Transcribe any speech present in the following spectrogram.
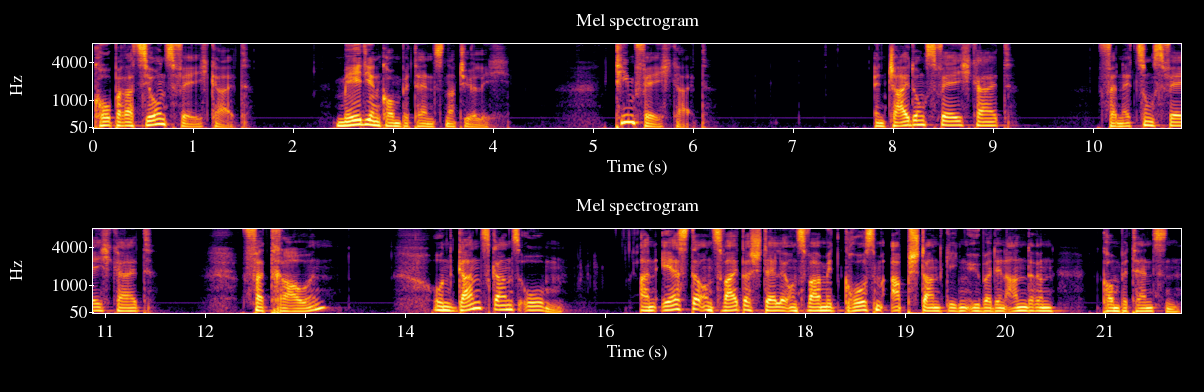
Kooperationsfähigkeit, Medienkompetenz natürlich, Teamfähigkeit, Entscheidungsfähigkeit, Vernetzungsfähigkeit, Vertrauen. Und ganz, ganz oben, an erster und zweiter Stelle, und zwar mit großem Abstand gegenüber den anderen Kompetenzen,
